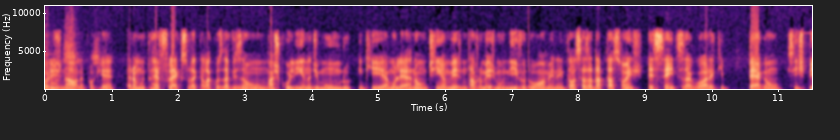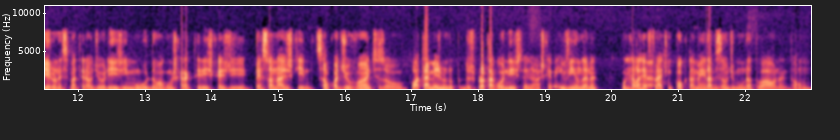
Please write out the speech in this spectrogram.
original, ah, sim, né? Porque era muito reflexo daquela coisa da visão masculina de mundo, em que a mulher não tinha mesmo, não estava no mesmo nível do homem, né? Então essas adaptações recentes agora que pegam, se inspiram nesse material de origem e mudam algumas características de personagens que são coadjuvantes ou, ou até mesmo do, dos protagonistas, eu acho que é bem-vinda, né? Porque hum, ela é. reflete um pouco também da visão de mundo atual, né? Então,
